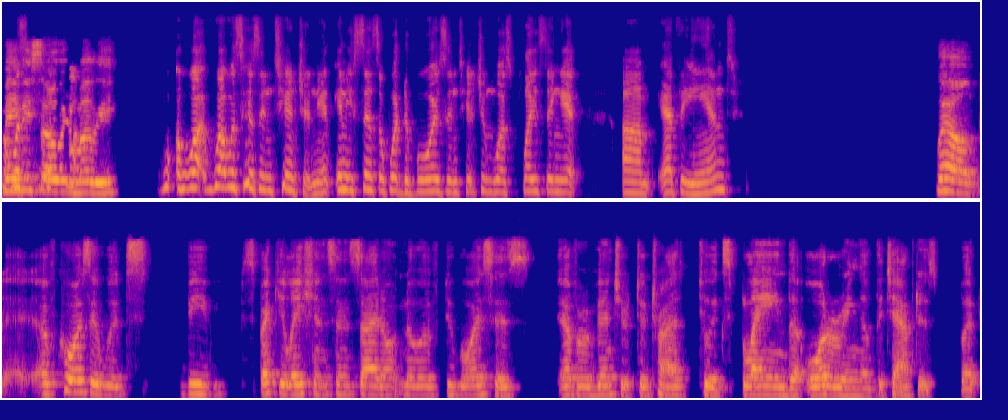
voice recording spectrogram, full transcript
Maybe was, so, Emily. What, what was his intention? Any sense of what Du Bois' intention was placing it um, at the end? Well, of course, it would be speculation since I don't know if Du Bois has ever ventured to try to explain the ordering of the chapters. But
